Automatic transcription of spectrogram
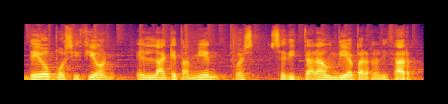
de oposición en la que también pues, se dictará un día para realizar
